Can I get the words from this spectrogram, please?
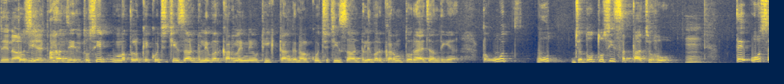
ਦੇ ਨਾਲ ਵੀ ਤੁਸੀਂ- ਨਹੀਂ ਹਾਂਜੀ। ਤੁਸੀਂ ਮਤਲਬ ਕਿ ਕੁਝ ਚੀਜ਼ਾਂ ਡਿਲੀਵਰ ਕਰ ਲੈਂਦੇ ਹੋ ਠੀਕ ਢੰਗ ਨਾਲ ਕੁਝ ਚੀਜ਼ਾਂ ਡਿਲੀਵਰ ਕਰਨ ਤੋਂ ਰਹਿ ਜਾਂਦੀਆਂ। ਤਾਂ ਉਹ ਉਹ ਜਦੋਂ ਤੁਸੀਂ ਸੱਤਾ 'ਚ ਹੋ ਹੂੰ। ਤੇ ਉਸ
